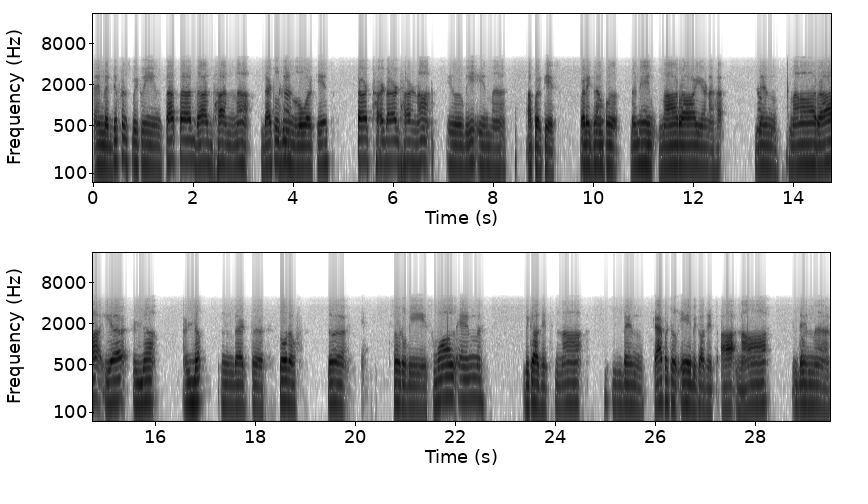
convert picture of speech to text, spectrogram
and the difference between ta ta da dha na that will be in Uh-huh. lower case ta tha da dha na it will be in uh, upper case for example the name narayanah then narayana na and that uh, sort of the so it will be small n because it's na then capital a because it's a na then uh,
